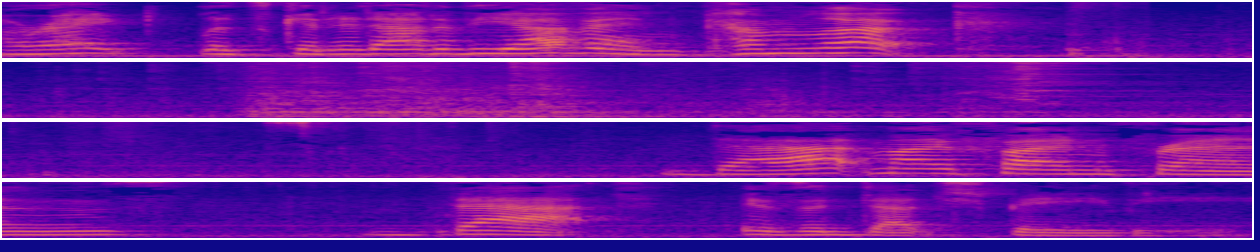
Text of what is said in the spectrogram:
All right, let's get it out of the oven. Come look. That, my fun friends, that is a Dutch baby.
